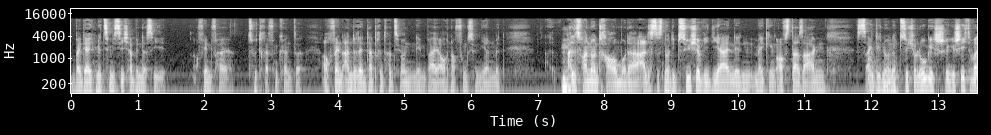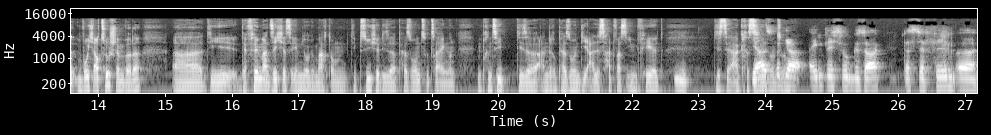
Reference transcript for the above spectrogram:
bei der ich mir ziemlich sicher bin, dass sie auf jeden Fall zutreffen könnte. Auch wenn andere Interpretationen nebenbei auch noch funktionieren mit alles war nur ein Traum oder alles ist nur die Psyche, wie die ja in den Making-ofs da sagen. Es ist eigentlich nur eine psychologische Geschichte, wo ich auch zustimmen würde. Äh, die, der Film an sich ist eben nur gemacht, um die Psyche dieser Person zu zeigen und im Prinzip diese andere Person, die alles hat, was ihm fehlt. Mhm. Die ist sehr aggressiv. Ja, es wird so. ja eigentlich so gesagt, dass der Film äh,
